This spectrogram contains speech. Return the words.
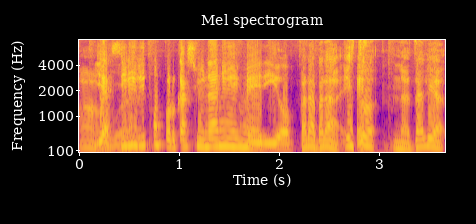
Ah, y así vivimos por casi un año y medio. Para, para, esto, eh, Natalia,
